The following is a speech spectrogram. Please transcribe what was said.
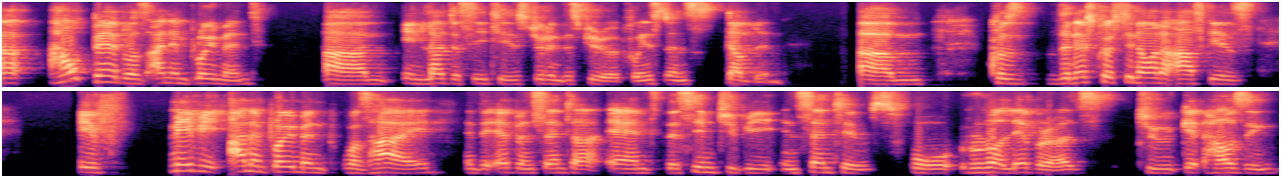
uh, how bad was unemployment um, in larger cities during this period? For instance, Dublin. Because um, the next question I want to ask is, if maybe unemployment was high in the urban center and there seemed to be incentives for rural laborers to get housing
